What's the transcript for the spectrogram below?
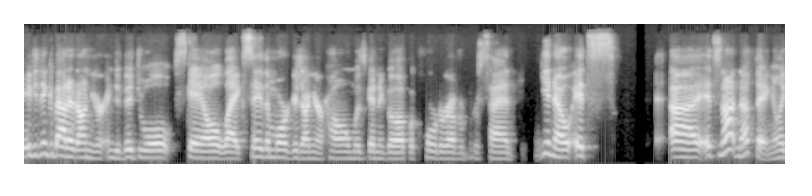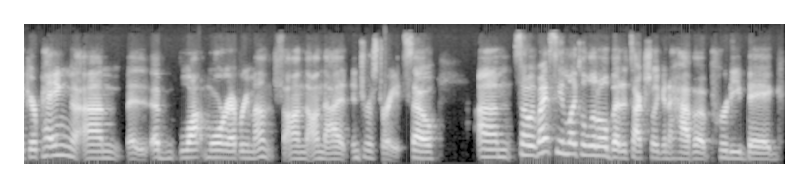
if you think about it on your individual scale, like say the mortgage on your home was going to go up a quarter of a percent, you know, it's uh, it's not nothing. Like you're paying um, a, a, lot more every month on on that interest rate. So um, so it might seem like a little, but it's actually going to have a pretty big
